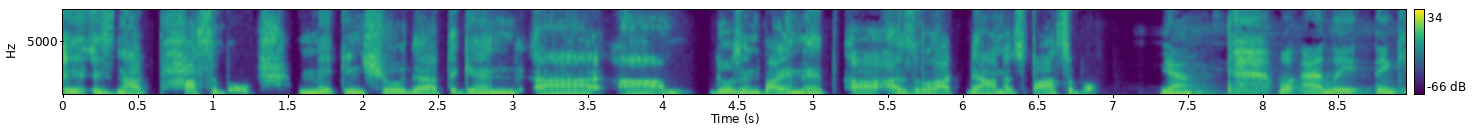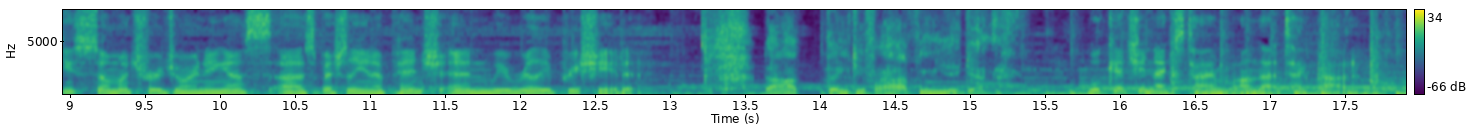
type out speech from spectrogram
is not possible, making sure that again uh, um, those environment are as locked down as possible. Yeah. Well, Adley, thank you so much for joining us, uh, especially in a pinch, and we really appreciate it. Nah, thank you for having me again. We'll catch you next time on That Tech Pod.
